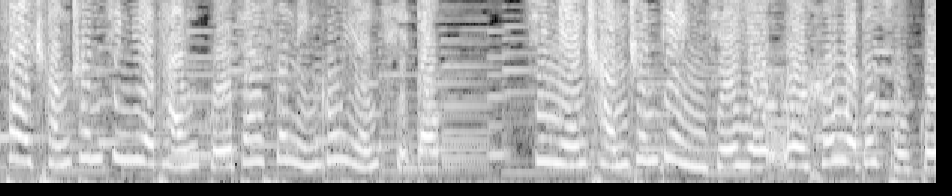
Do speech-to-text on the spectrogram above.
在长春净月潭国家森林公园启动。今年长春电影节由《我和我的祖国》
